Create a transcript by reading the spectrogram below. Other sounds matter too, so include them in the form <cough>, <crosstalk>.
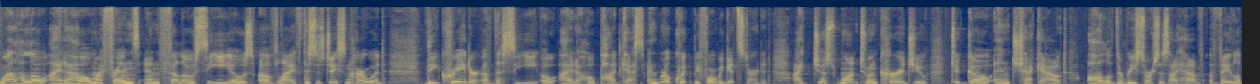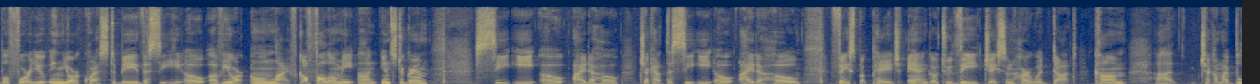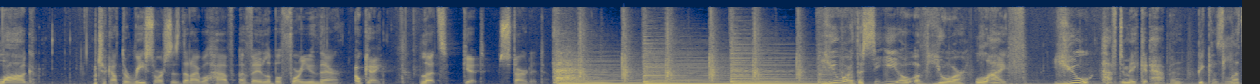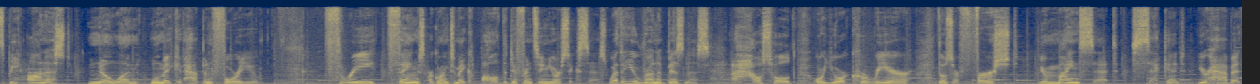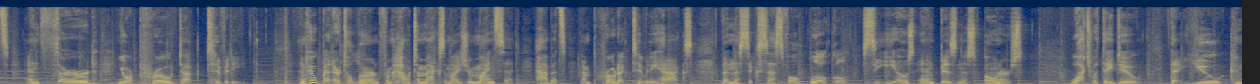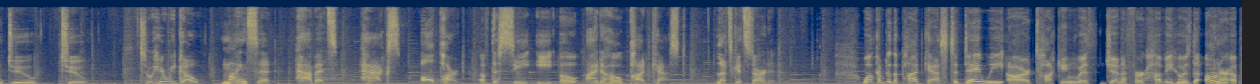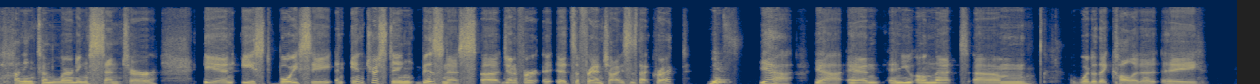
Well, hello, Idaho, my friends and fellow CEOs of life. This is Jason Harwood, the creator of the CEO Idaho podcast. And real quick before we get started, I just want to encourage you to go and check out all of the resources I have available for you in your quest to be the CEO of your own life. Go follow me on Instagram, CEO Idaho. Check out the CEO Idaho Facebook page and go to thejasonharwood.com come uh, check out my blog, check out the resources that I will have available for you there. Okay, let's get started. You are the CEO of your life. You have to make it happen because let's be honest, no one will make it happen for you. Three things are going to make all the difference in your success. Whether you run a business, a household, or your career, those are first, your mindset, second, your habits, and third, your productivity. And who better to learn from how to maximize your mindset, habits, and productivity hacks than the successful local CEOs and business owners? Watch what they do that you can do too. So here we go mindset, habits, hacks, all part of the CEO Idaho podcast. Let's get started. Welcome to the podcast. Today we are talking with Jennifer Hovey, who is the owner of Huntington Learning Center in East Boise, an interesting business. Uh, Jennifer, it's a franchise, is that correct? Yes. Yeah, yeah, and and you own that. Um, what do they call it? A, a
